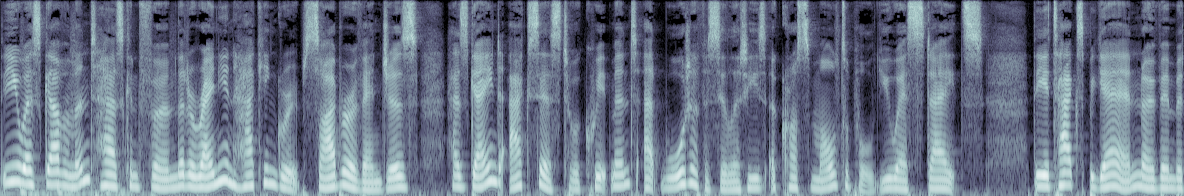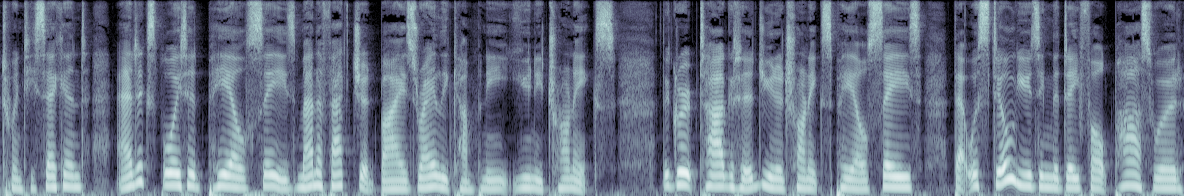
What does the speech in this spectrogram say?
The US government has confirmed that Iranian hacking group Cyber Avengers has gained access to equipment at water facilities across multiple US states. The attacks began November 22nd and exploited PLCs manufactured by Israeli company Unitronics. The group targeted Unitronics PLCs that were still using the default password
